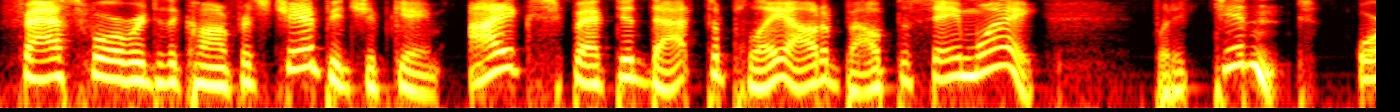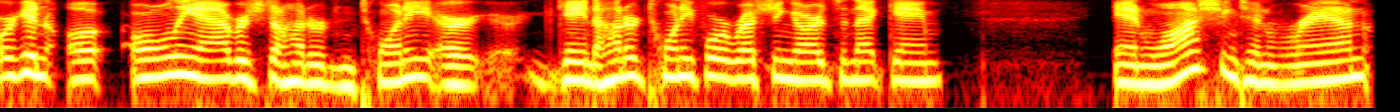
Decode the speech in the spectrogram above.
Fast forward to the conference championship game. I expected that to play out about the same way, but it didn't. Oregon only averaged 120 or gained 124 rushing yards in that game. And Washington ran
